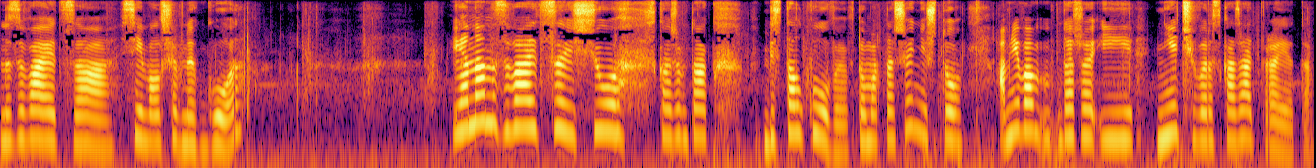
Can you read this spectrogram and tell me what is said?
Называется «Семь волшебных гор». И она называется еще, скажем так, бестолковая в том отношении, что... А мне вам даже и нечего рассказать про это.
